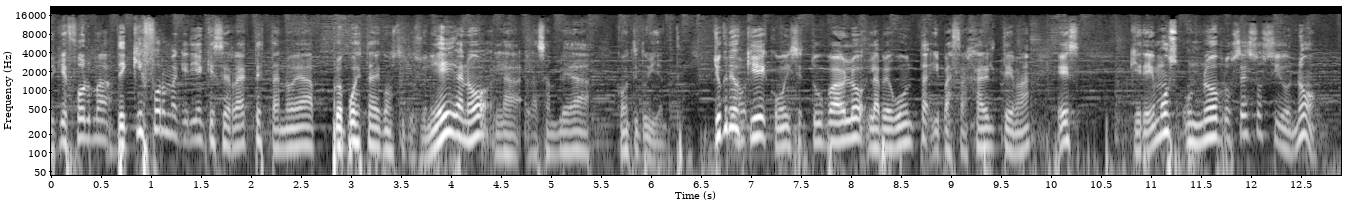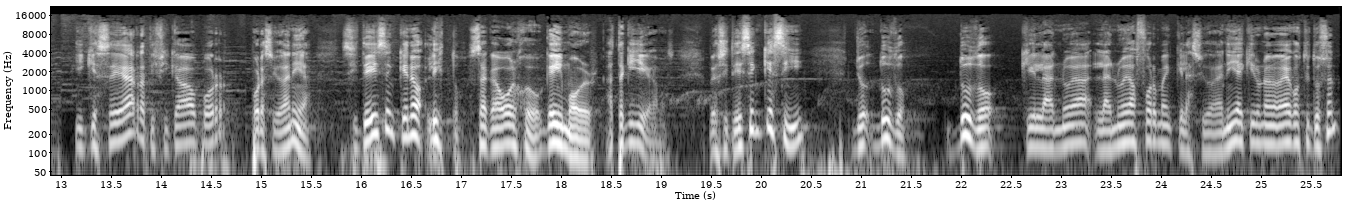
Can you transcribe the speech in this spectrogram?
¿De qué forma? ¿De qué forma querían que se redacte esta nueva propuesta de constitución? Y ahí ganó la, la Asamblea Constituyente. Yo creo que, como dices tú, Pablo, la pregunta, y para zanjar el tema, es, ¿queremos un nuevo proceso, sí o no? Y que sea ratificado por, por la ciudadanía. Si te dicen que no, listo, se acabó el juego, game over, hasta aquí llegamos. Pero si te dicen que sí, yo dudo, dudo que la nueva, la nueva forma en que la ciudadanía quiere una nueva constitución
